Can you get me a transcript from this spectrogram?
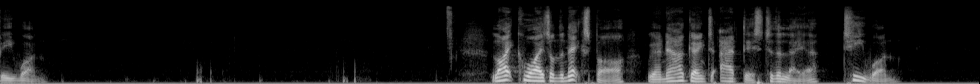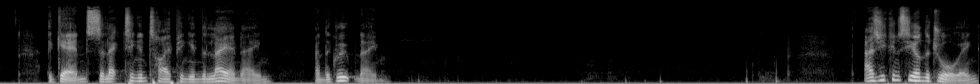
B1. Likewise on the next bar, we are now going to add this to the layer T1. Again, selecting and typing in the layer name and the group name. As you can see on the drawing,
